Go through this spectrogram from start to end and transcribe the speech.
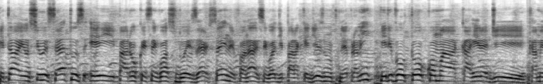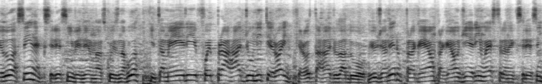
Então aí o Silvio Santos, ele parou com esse negócio do exército aí, né? Ele falou, não, esse negócio de paraquedismo não é pra mim. Ele voltou com uma carreira de camelô assim, né? Que seria assim, vendendo as coisas na rua. E também ele foi pra rádio Niterói, que era outra rádio lá do Rio de Janeiro, pra ganhar, pra ganhar um dinheirinho extra, né? Que seria assim.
